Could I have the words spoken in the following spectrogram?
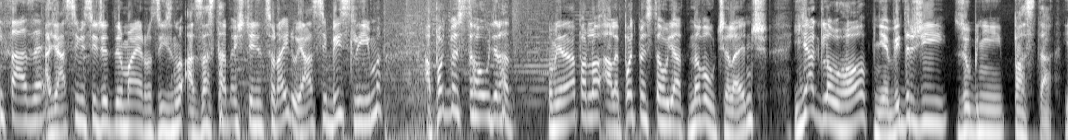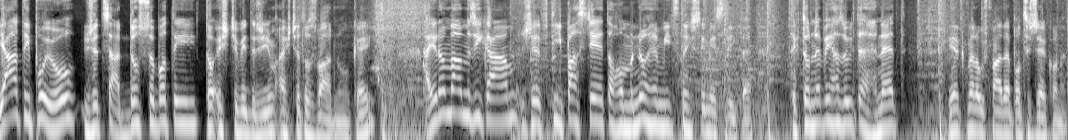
jasný. fáze. A já si myslím, že to má je rozříznu a zase tam ještě něco najdu. Já si myslím, a pojďme z toho udělat, to mě nenapadlo, ale pojďme z toho udělat novou challenge, jak dlouho mě vydrží zubní pasta. Já typuju, že třeba do soboty to ještě vydržím a ještě to zvládnu, OK? A jenom vám říkám, že v té pastě je toho mnohem víc, než si myslíte. Tak to nevyhazujte hned, jakmile už máte pocit, že je konec.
